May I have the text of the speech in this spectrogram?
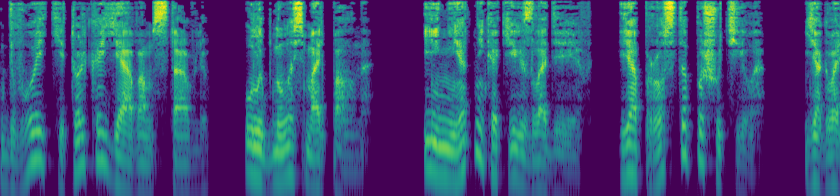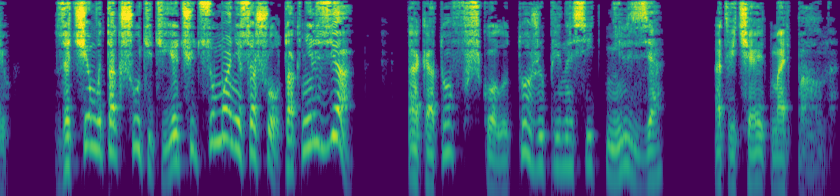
Двойки только я вам ставлю, — улыбнулась Марь Павловна. И нет никаких злодеев. Я просто пошутила. Я говорю, зачем вы так шутите? Я чуть с ума не сошел, так нельзя. А котов в школу тоже приносить нельзя, отвечает Марь Павловна.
